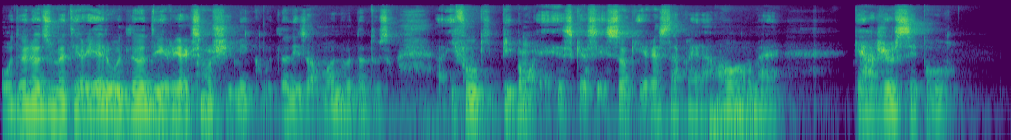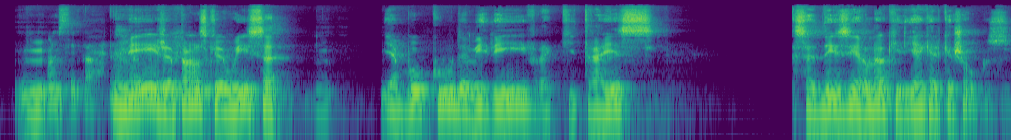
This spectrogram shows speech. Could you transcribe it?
au-delà du matériel, au-delà des réactions chimiques, au-delà des hormones, au-delà de tout ça. Il faut qu'il, puis bon, est-ce que c'est ça qui reste après la mort? Mais, Regarde, je le sais pas. On ne sait pas. Mais je pense que oui, ça, il y a beaucoup de mes livres qui trahissent ce désir-là qu'il y ait quelque chose.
